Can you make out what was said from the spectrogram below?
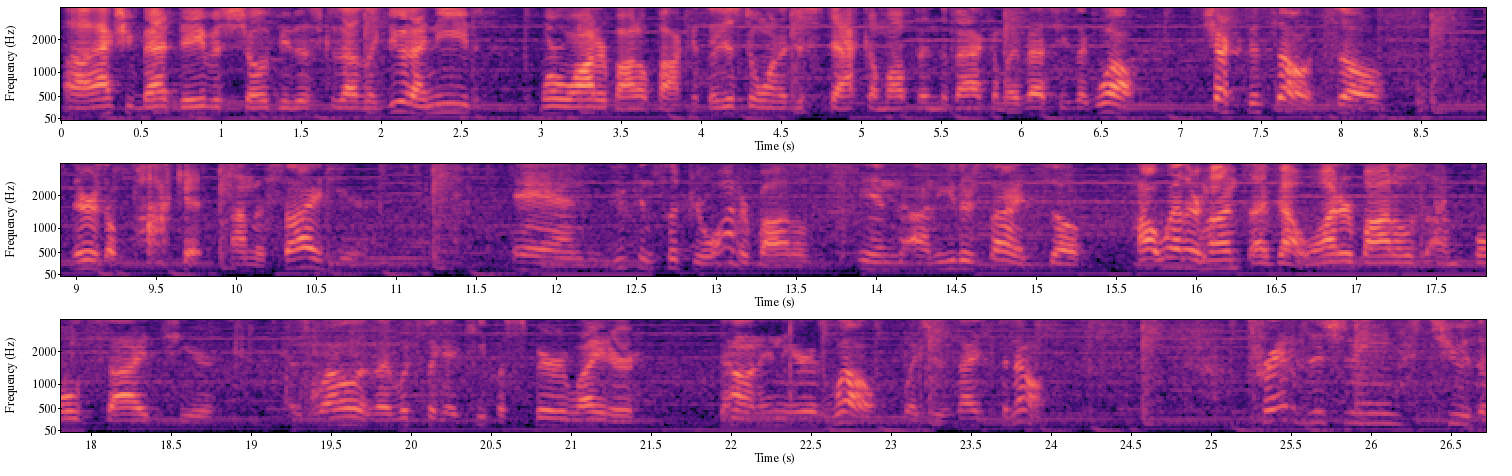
uh, actually Matt Davis showed me this because I was like dude I need more water bottle pockets. I just don't want to just stack them up in the back of my vest. He's like well check this out. So there's a pocket on the side here and you can slip your water bottles in on either side. So hot weather hunts I've got water bottles on both sides here as well as it looks like I keep a spare lighter down in here as well which is nice to know. Transitioning to the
